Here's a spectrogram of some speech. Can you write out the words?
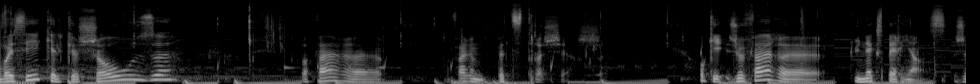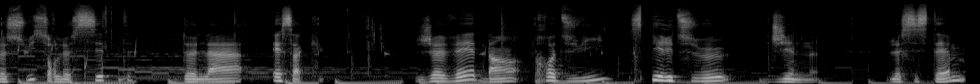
va essayer quelque chose. On va faire, euh, une petite recherche. OK, je vais faire euh, une expérience. Je suis sur le site de la SAQ. Je vais dans Produits spiritueux gin. Le système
